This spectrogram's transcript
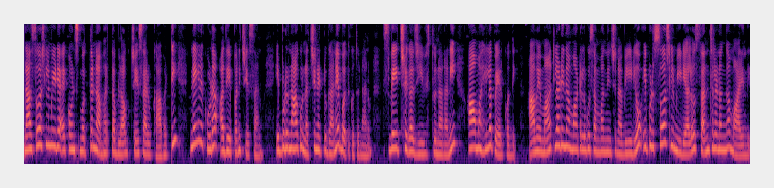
నా సోషల్ మీడియా అకౌంట్స్ మొత్తం నా భర్త బ్లాక్ చేశారు కాబట్టి నేను కూడా అదే పని చేశాను. ఇప్పుడు నాకు నచ్చినట్టుగానే బతుకుతున్నాను. స్వేచ్ఛగా జీవిస్తున్నానని ఆ మహిళ పేర్కొంది. ఆమె మాట్లాడిన మాటలకు సంబంధించిన వీడియో ఇప్పుడు సోషల్ మీడియాలో సంచలనంగా మారింది.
